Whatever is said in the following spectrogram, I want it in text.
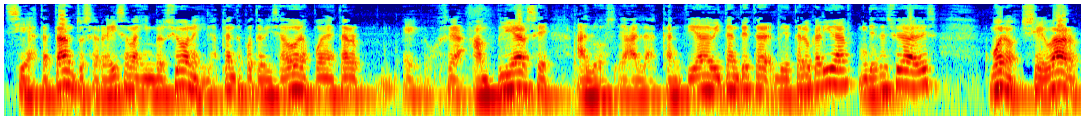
si hasta tanto se realizan las inversiones y las plantas potabilizadoras pueden estar, eh, o sea, ampliarse a, los, a la cantidad de habitantes de esta, de esta localidad, de estas ciudades, bueno, llevar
